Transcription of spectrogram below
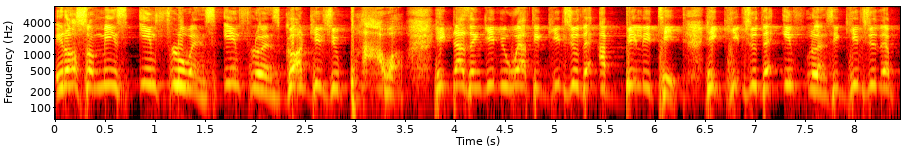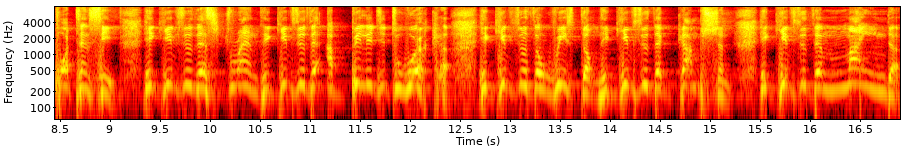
It also means influence. Influence. God gives you power. He doesn't give you wealth. He gives you the ability. He gives you the influence influence. He gives you the potency. He gives you the strength. He gives you the ability to work. He gives you the wisdom. He gives you the gumption. He gives you the mind.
